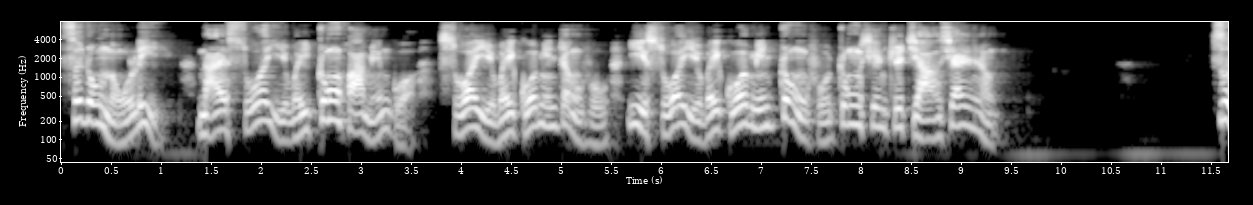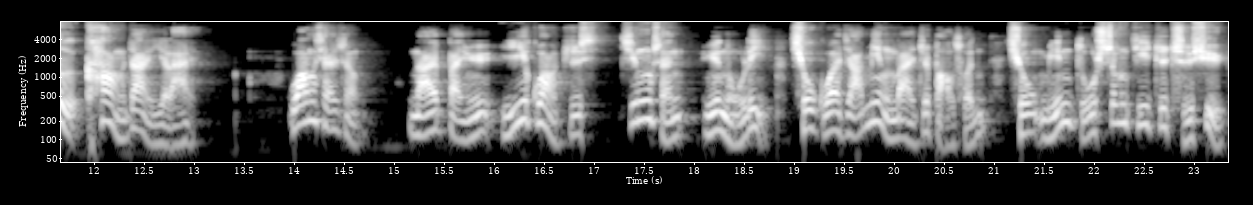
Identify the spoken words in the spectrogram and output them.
此种努力，乃所以为中华民国，所以为国民政府，亦所以为国民政府中心之蒋先生。自抗战以来，汪先生乃本于一贯之。精神与努力，求国家命脉之保存，求民族生机之持续，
